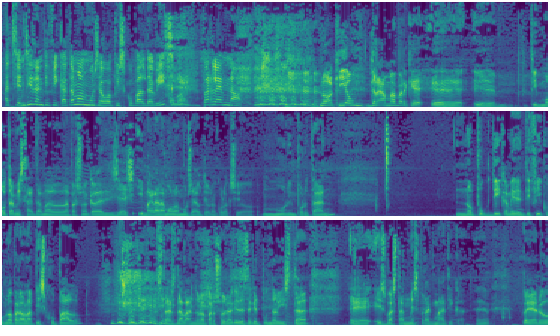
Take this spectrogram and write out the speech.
Et sents identificat amb el Museu Episcopal de Vic? Parlem-ne. No, aquí hi ha un drama perquè eh, eh, tinc molta amistat amb la persona que la dirigeix i m'agrada molt el museu, té una col·lecció molt important. No puc dir que m'identifico amb la paraula episcopal, perquè estàs davant d'una persona que des d'aquest punt de vista eh, és bastant més pragmàtica. Eh? Però,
